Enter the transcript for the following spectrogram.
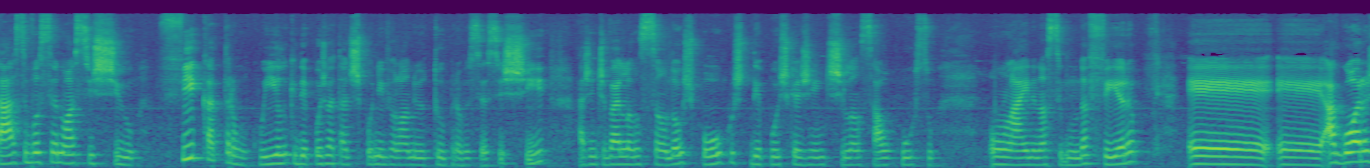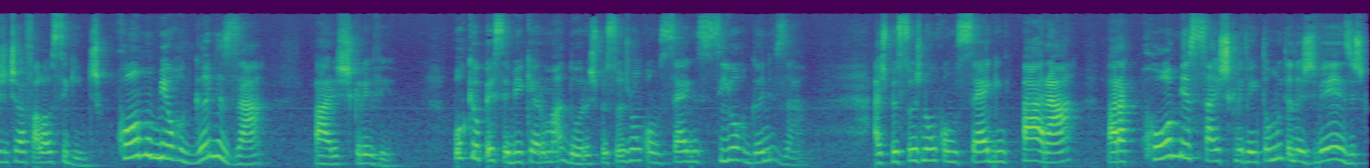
tá? Se você não assistiu, fica tranquilo que depois vai estar disponível lá no YouTube para você assistir. A gente vai lançando aos poucos, depois que a gente lançar o curso online na segunda-feira. É, é, agora a gente vai falar o seguinte: como me organizar para escrever? Porque eu percebi que era uma dor, as pessoas não conseguem se organizar, as pessoas não conseguem parar para começar a escrever. Então, muitas das vezes,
